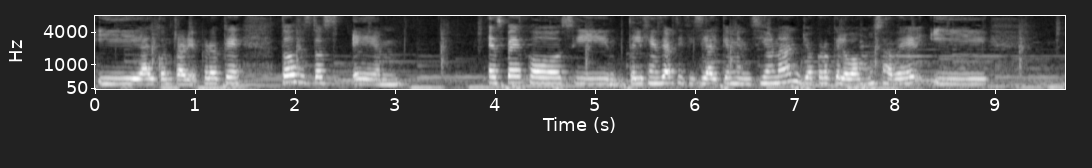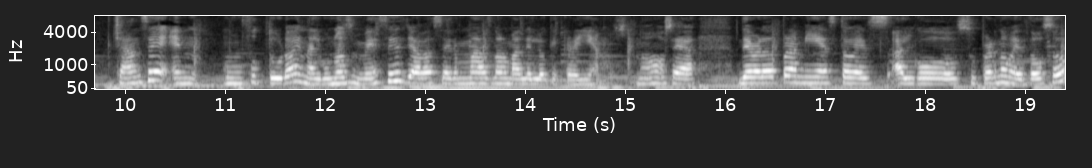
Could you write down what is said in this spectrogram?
y al contrario, creo que todos estos em, espejos y inteligencia artificial que mencionan, yo creo que lo vamos a ver y chance en un futuro, en algunos meses, ya va a ser más normal de lo que creíamos, ¿no? O sea, de verdad para mí esto es algo súper novedoso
